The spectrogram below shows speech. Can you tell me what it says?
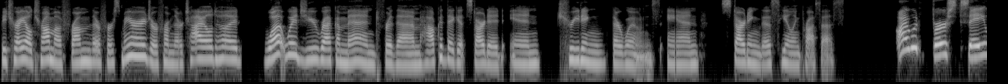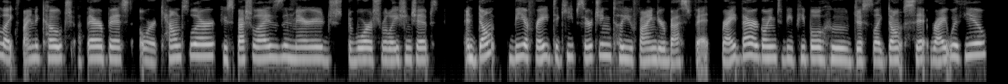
betrayal trauma from their first marriage or from their childhood. What would you recommend for them? How could they get started in treating their wounds and starting this healing process? I would first say, like, find a coach, a therapist, or a counselor who specializes in marriage, divorce, relationships, and don't be afraid to keep searching till you find your best fit, right? There are going to be people who just like don't sit right with you.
